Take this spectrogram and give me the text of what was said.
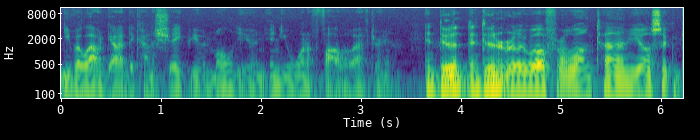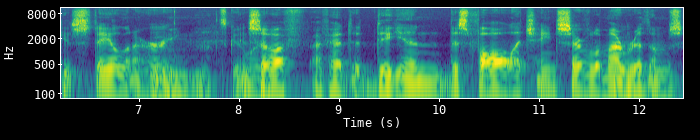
you've allowed God to kind of shape you and mold you and, and you want to follow after him and doing and doing it really well for a long time, you also can get stale in a hurry. Mhm. That's good and word. so I've I've had to dig in this fall. I changed several of my Mm. rhythms.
